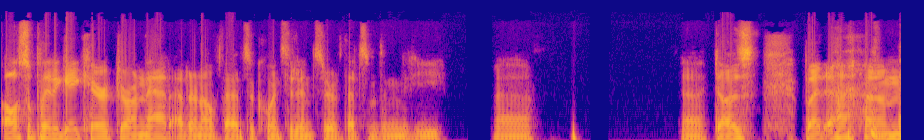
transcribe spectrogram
also played a gay character on that. I don't know if that's a coincidence or if that's something that he uh, uh, does. But um,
